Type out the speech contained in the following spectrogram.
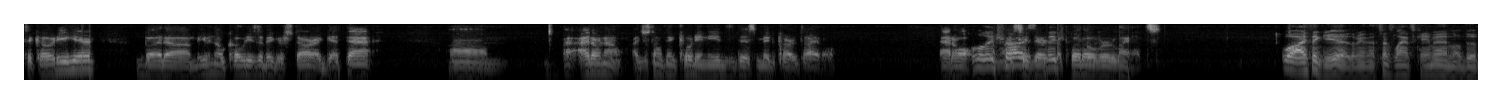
to Cody here, but um, even though Cody's a bigger star, I get that. Um, I, I don't know. I just don't think Cody needs this mid card title at all. Well, they tried- He's there they- to put over Lance. Well, I think he is. I mean, since Lance came in, the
